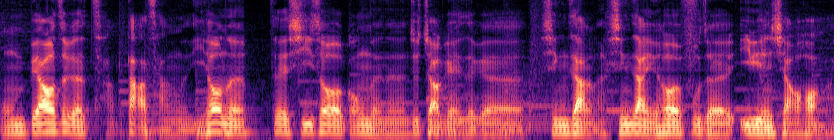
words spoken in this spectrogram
我们不要这个肠大肠了，以后呢，这个吸收的功能呢就交给这个心脏了。心脏以后负责一边消化。”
